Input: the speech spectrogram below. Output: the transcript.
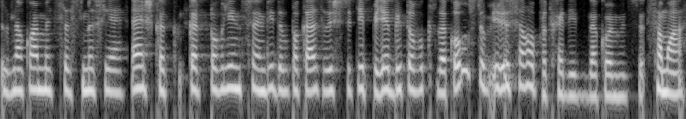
знакомиться в смысле, знаешь, как, как павлин своим видом показывает, что, типа, я готова к знакомствам или сама подходить ходить знакомиться? Сама.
